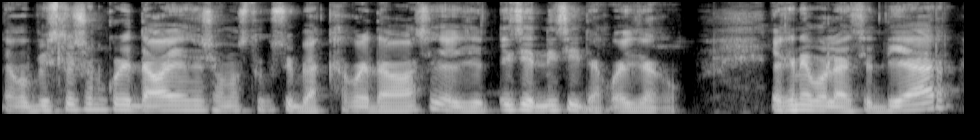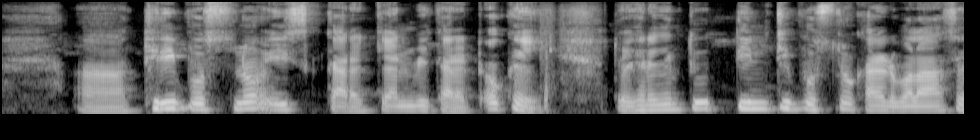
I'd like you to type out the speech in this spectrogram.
দেখো বিশ্লেষণ করে দেওয়া আছে, সমস্ত কিছু ব্যাখ্যা করে দেওয়া আছে। এই যে এই যে নিচেই দেখো, এই দেখো, এখানে বলা আছে দেয়ার থ্রি প্রশ্ন is correct can be correct okay তো এখানে কিন্তু তিনটি প্রশ্ন কারেক্ট বলা আছে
